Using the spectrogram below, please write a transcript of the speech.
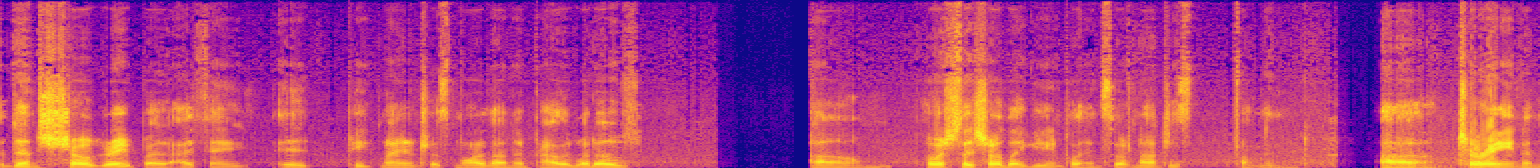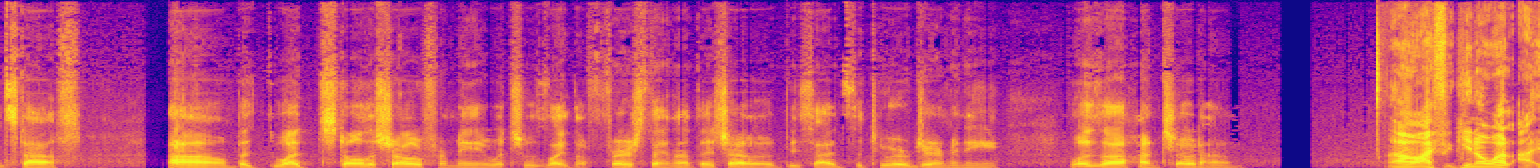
it didn't show great, but I think it piqued my interest more than it probably would have. Um, I wish they showed like gameplay and stuff, not just fucking uh, terrain and stuff. Um, but what stole the show for me, which was like the first thing that they showed, besides the tour of Germany, was a Hunt Showdown. Oh, I f- you know what? I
